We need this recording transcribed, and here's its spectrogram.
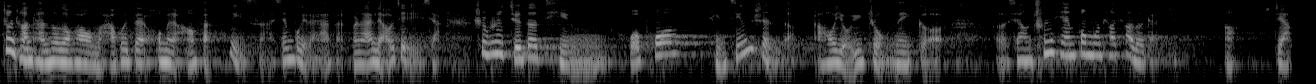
正常弹奏的话，我们还会在后面两行反复一次啊，先不给大家反复，让大家了解一下，是不是觉得挺活泼、挺精神的？然后有一种那个，呃，像春天蹦蹦跳跳的感觉啊，是这样。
